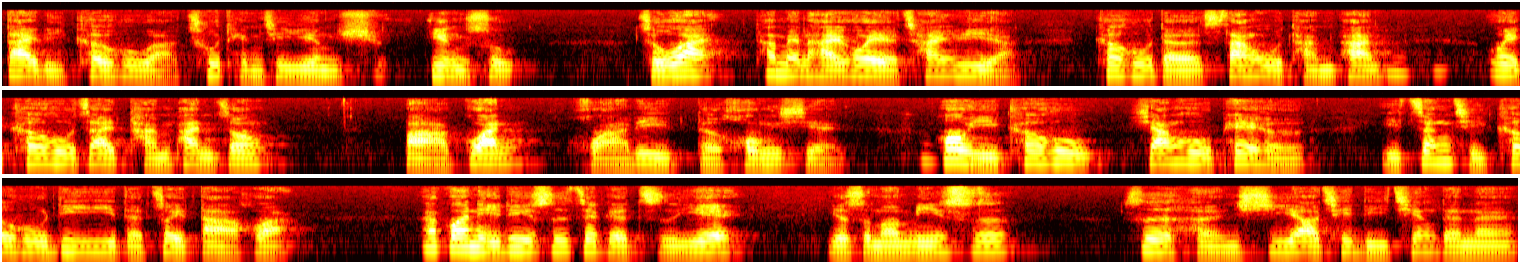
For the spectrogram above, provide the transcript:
代理客户啊出庭去应诉应诉。此外，他们还会参与啊客户的商务谈判，为客户在谈判中把关法律的风险，或与客户相互配合，以争取客户利益的最大化。那管理律师这个职业有什么迷失，是很需要去理清的呢？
